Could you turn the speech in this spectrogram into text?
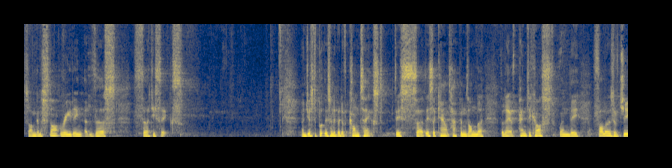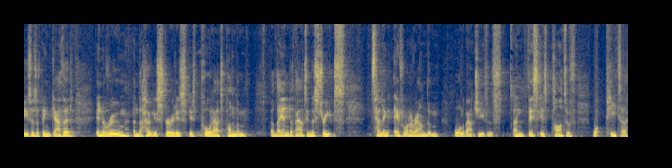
So I'm going to start reading at verse 36. And just to put this in a bit of context, this, uh, this account happens on the, the day of Pentecost when the followers of Jesus have been gathered in a room and the Holy Spirit is, is poured out upon them. And they end up out in the streets telling everyone around them all about Jesus. And this is part of what Peter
